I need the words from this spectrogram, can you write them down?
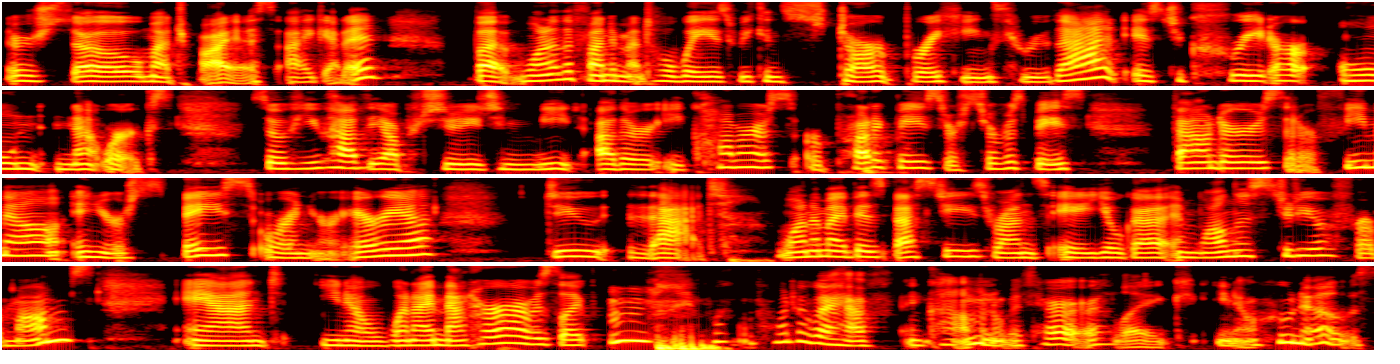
There's so much bias. I get it. But one of the fundamental ways we can start breaking through that is to create our own networks. So if you have the opportunity to meet other e-commerce or product based or service based founders that are female in your space or in your area, do that. One of my biz besties runs a yoga and wellness studio for moms. And, you know, when I met her, I was like, mm, what, what, do I have in common with her? Like, you know, who knows?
